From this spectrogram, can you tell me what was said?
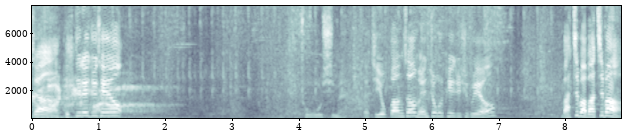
자, 극딜해주세요. 조심해. 자, 지옥 광선 왼쪽으로 피해 주시고요. 맞지 마, 맞지 마!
